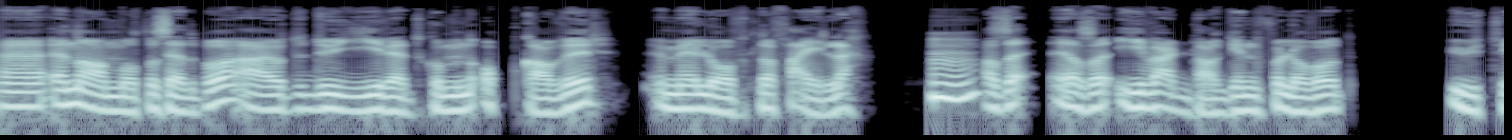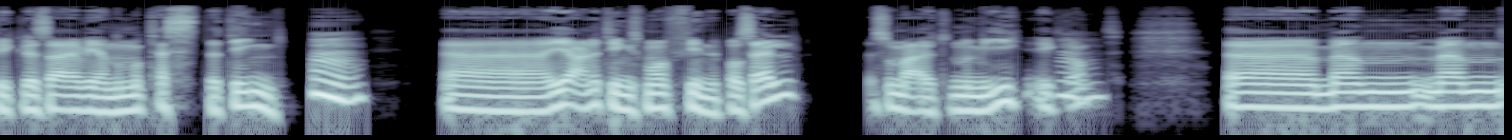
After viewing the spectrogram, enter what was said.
Eh, En annen måte å se det på er jo at du gir vedkommende oppgaver med lov til å feile. Mm. Altså, altså i hverdagen få lov å utvikle seg gjennom å teste ting. Mm. Eh, gjerne ting som man finner på selv, som er autonomi, ikke Mm. sant. Eh, men, men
